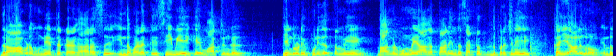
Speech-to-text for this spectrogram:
திராவிட முன்னேற்றக் கழக அரசு இந்த வழக்கை சிபிஐக்கே மாற்றுங்கள். எங்களுடைய புனிதத்தன்மையையும் நாங்கள் உண்மையாகத்தான் இந்த சட்ட இந்த பிரச்சனையை கையாளுகிறோம் என்று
